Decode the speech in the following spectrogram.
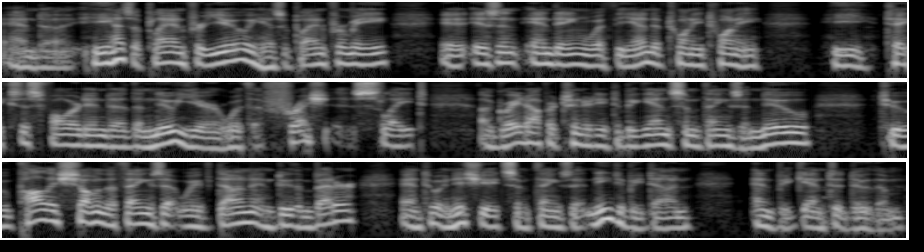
And uh, he has a plan for you. He has a plan for me. It isn't ending with the end of 2020. He takes us forward into the new year with a fresh slate, a great opportunity to begin some things anew, to polish some of the things that we've done and do them better, and to initiate some things that need to be done and begin to do them.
